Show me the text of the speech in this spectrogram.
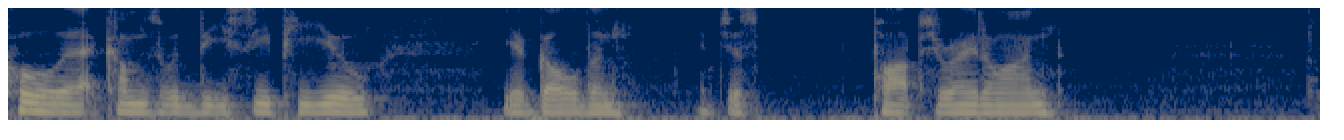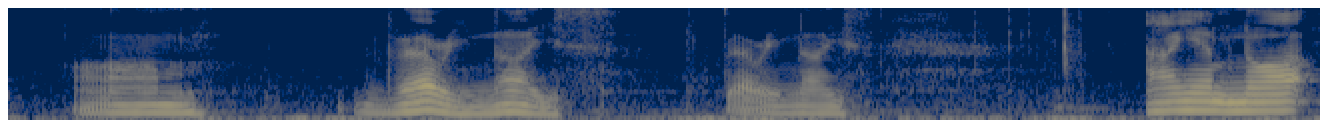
cooler that comes with the CPU, your golden, it just pops right on. Um, very nice, very nice. I am not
